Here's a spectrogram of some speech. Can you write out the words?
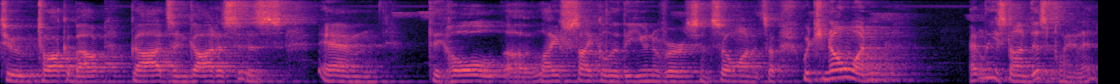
to talk about gods and goddesses and the whole uh, life cycle of the universe and so on and so which no one, at least on this planet,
